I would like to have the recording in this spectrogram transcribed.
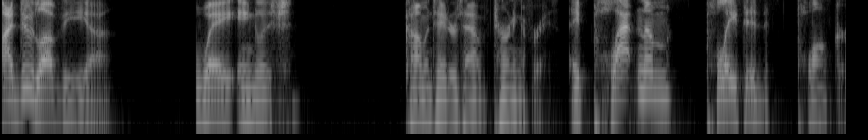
I do love the uh, way English commentators have turning a phrase. A platinum plated plonker,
